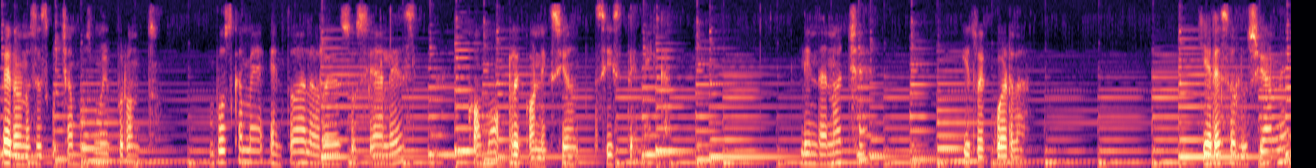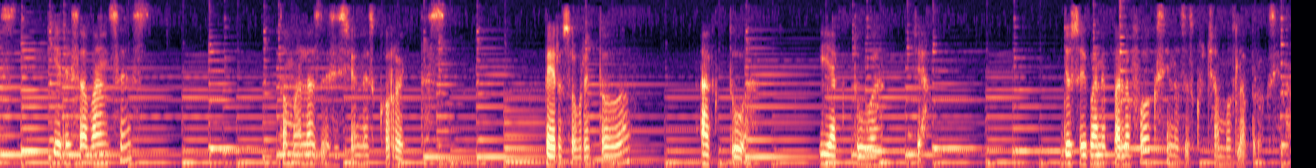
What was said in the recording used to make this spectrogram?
pero nos escuchamos muy pronto. Búscame en todas las redes sociales como Reconexión Sistémica. Linda noche y recuerda, ¿quieres soluciones? ¿Quieres avances? Toma las decisiones correctas. Pero sobre todo, actúa y actúa ya. Yo soy Vane Palafox y nos escuchamos la próxima.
